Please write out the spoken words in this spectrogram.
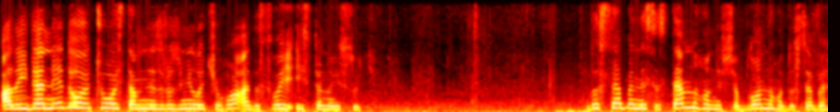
Але йде не до чогось там незрозуміло чого, а до своєї істинної суті. До себе не системного, не шаблонного, до себе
